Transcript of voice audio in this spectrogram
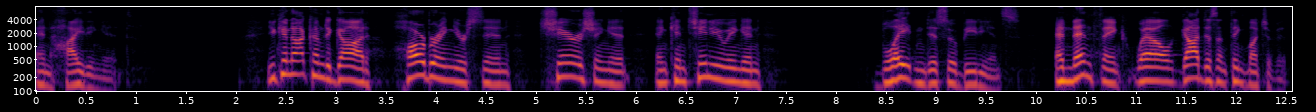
and hiding it. You cannot come to God harboring your sin, cherishing it, and continuing in blatant disobedience, and then think, well, God doesn't think much of it.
